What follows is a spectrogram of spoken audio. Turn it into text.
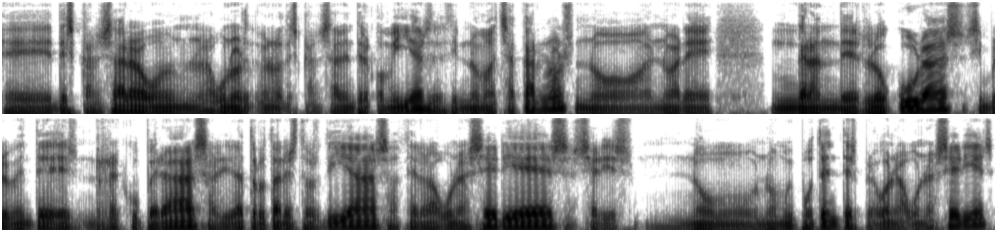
eh, descansar algunos, bueno, descansar entre comillas, es decir, no machacarnos, no, no haré grandes locuras, simplemente es recuperar, salir a trotar estos días, hacer algunas series, series no, no muy potentes, pero bueno, algunas series,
